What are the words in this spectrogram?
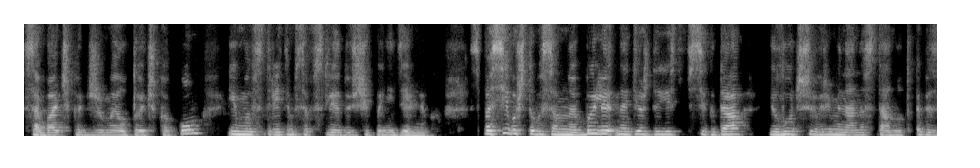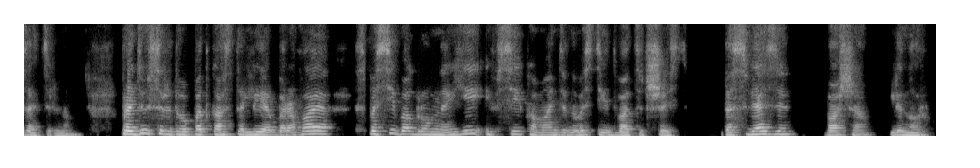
собачка gmail.com, и мы встретимся в следующий понедельник. Спасибо, что вы со мной были. Надежда есть всегда, и лучшие времена настанут обязательно. Продюсер этого подкаста Лея Боровая. Спасибо огромное ей и всей команде «Новостей 26». До связи, ваша Ленор.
